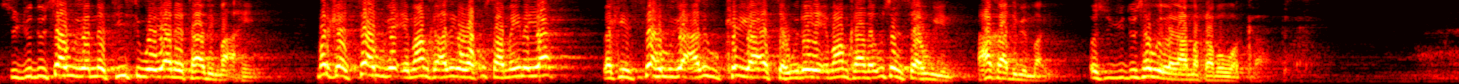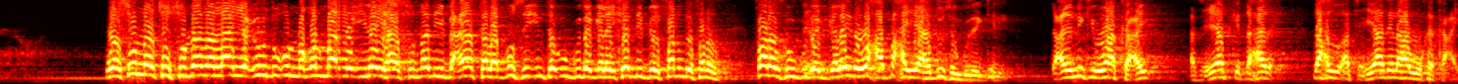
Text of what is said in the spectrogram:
Sujuudu sahwigana tiisi weeyaane taadi ma ahayn. Marka sahwiga imaamka adiga waa ku saamaynayaa laakiin sahwiga adigu keligaa aad sahwidaye imaamkaada usan sahwiyin waxa kaa dhibi maayo. Oo sujuudu sahwi lagaama rabo warka wa sunnatu sunnada laa yacuudu u noqon maayo ilayha sunnadii bacda talabusi inta uu gudagelay kadib bilfardi farad faradkuu gudagelayda waxaa baxaya hadduusan gudagelin yacni ninkii waa kacay atixiyaadkii dhexduu atixiyaadi lahaa wuu ka kacay.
